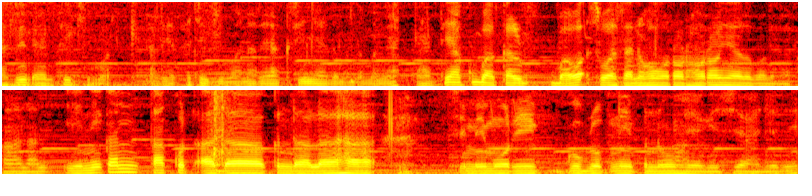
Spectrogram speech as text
nanti nanti gimana? Kita lihat aja gimana reaksinya teman-teman ya. Nanti aku bakal bawa suasana horor-horornya teman-teman. Nah, ini kan takut ada kendala si memori goblok nih penuh ya guys ya. Jadi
